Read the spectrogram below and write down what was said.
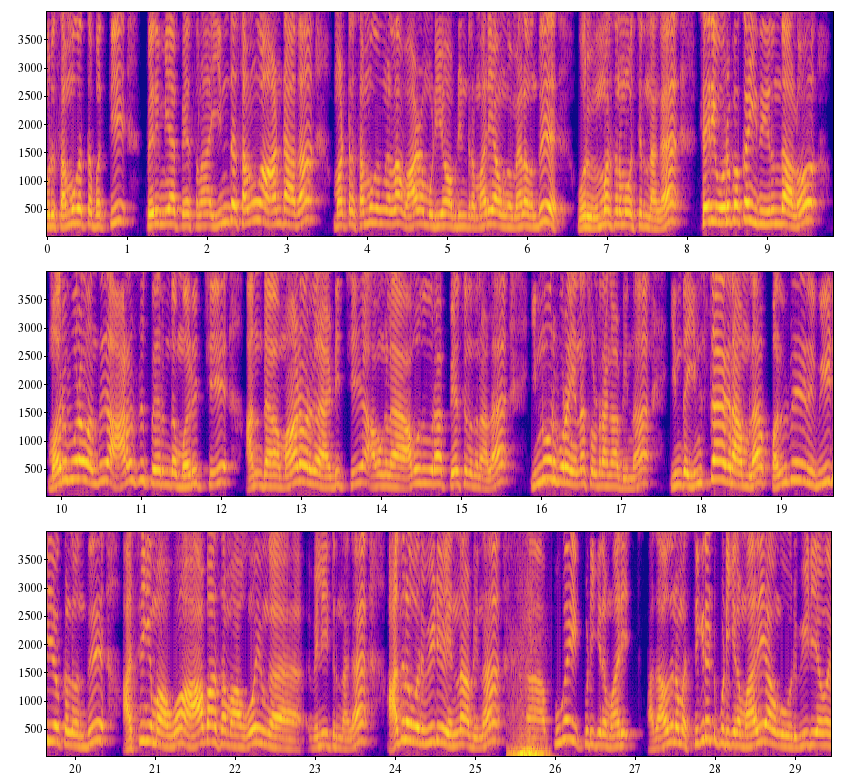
ஒரு சமூகத்தை பற்றி பெருமையாக பேசலாம்? இந்த சமூகம் ஆண்டாதான் மற்ற சமூகங்கள்லாம் வாழ முடியும் அப்படின்ற மாதிரி அவங்க மேலே வந்து ஒரு விமர்சனமும் வச்சுருந்தாங்க. சரி ஒரு பக்கம் இது இருந்தாலும் மறுபுறம் வந்து அரசு பேருந்தை மறித்து அந்த மாணவர்களை அடித்து அவங்கள அவதூறாக பேசுனதுனால இன்னொரு புறம் என்ன சொல்கிறாங்க அப்படின்னா இந்த இன்ஸ்டாகிராமில் பல்வேறு வீடியோக்கள் வந்து அசிங்கமாகவும் ஆபாசமாகவும் இவங்க வெளியிட்டிருந்தாங்க. அதில் ஒரு வீடியோ என்ன அப்படின்னா புகை பிடிக்கிற மாதிரி அதாவது நம்ம சிகரெட் பிடிக்கிற மாதிரி அவங்க ஒரு வீடியோவை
